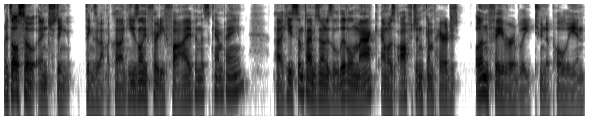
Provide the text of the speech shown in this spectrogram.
It's also interesting things about McClellan. He's only 35 in this campaign. Uh, he's sometimes known as Little Mac and was often compared unfavorably to Napoleon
